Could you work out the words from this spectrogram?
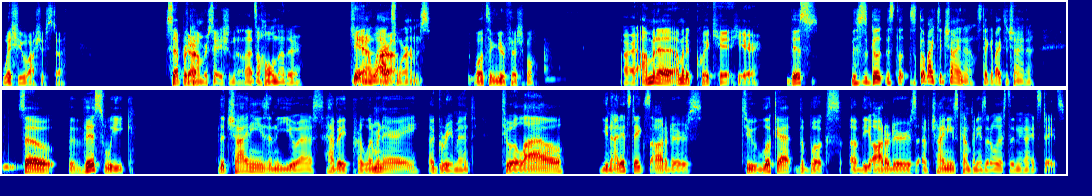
wishy-washy stuff separate conversation though that's a whole nother can Yeah, of wax alright. worms what's in your fishbowl All right, I'm gonna I'm gonna quick hit here. This this is go this, let's go back to China. Let's take it back to China. So this week, the Chinese and the U.S. have a preliminary agreement to allow United States auditors to look at the books of the auditors of Chinese companies that are listed in the United States.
